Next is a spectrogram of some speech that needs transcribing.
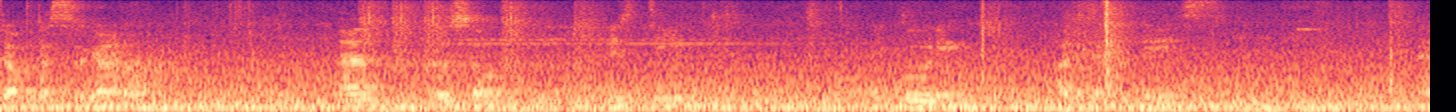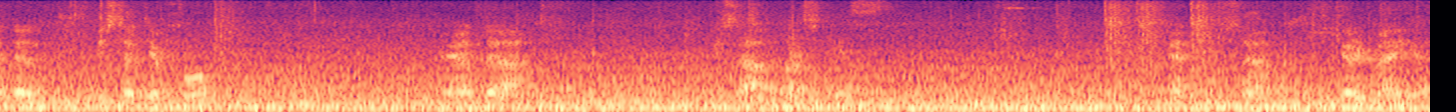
Dr. Sugano and also his team, including Admiral Days and uh, Mr. Defoe and uh, Mr. Martinez and Mr. Jeremiah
